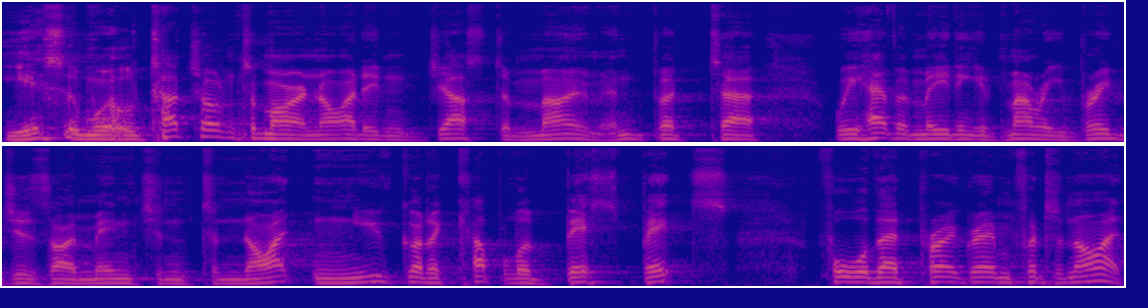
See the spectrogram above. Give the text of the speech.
Yes, and we'll touch on tomorrow night in just a moment. But uh, we have a meeting at Murray Bridge, as I mentioned tonight, and you've got a couple of best bets for that program for tonight.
